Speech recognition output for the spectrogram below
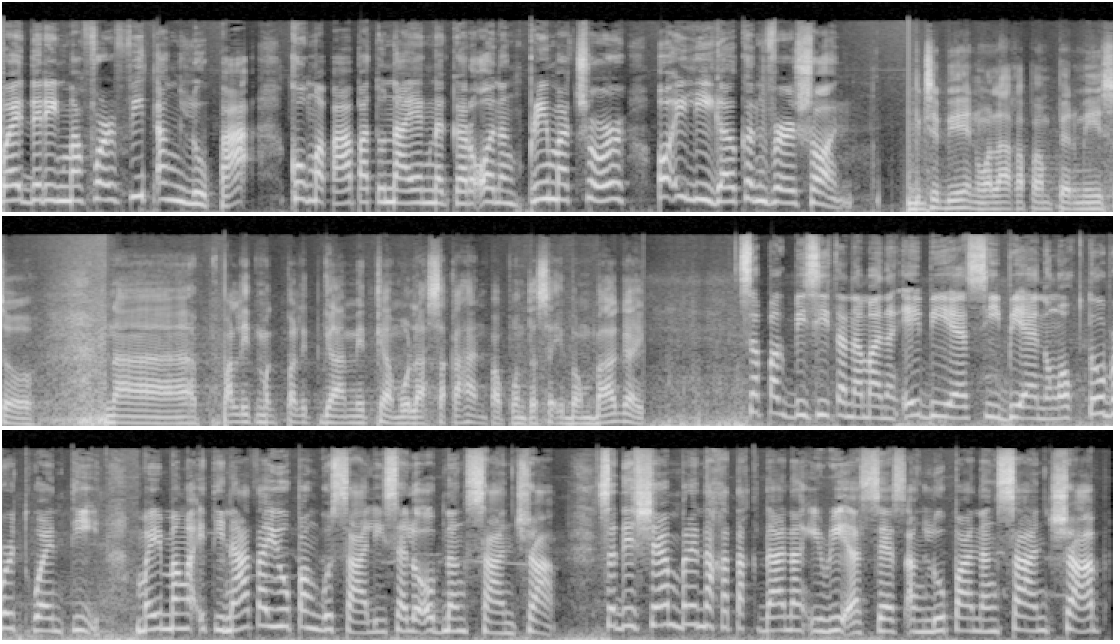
pwede ring ma-forfeit ang lupa kung mapapatunayang nagkaroon ng premature o illegal conversion. Ibig sabihin, wala ka pang permiso na palit magpalit gamit ka mula sa kahan papunta sa ibang bagay. Sa pagbisita naman ng ABS-CBN noong October 20, may mga itinatayo pang gusali sa loob ng Sunchamp. Sa Desyembre nakatakda ng i-reassess ang lupa ng Sunchamp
